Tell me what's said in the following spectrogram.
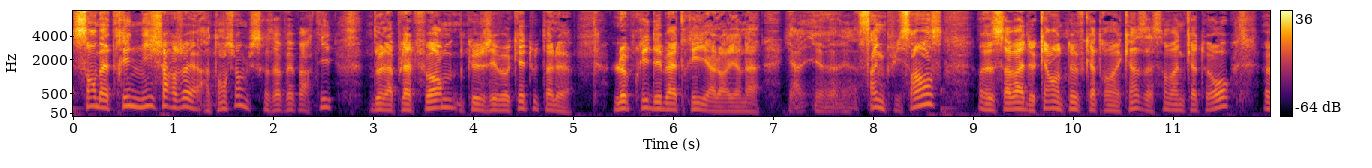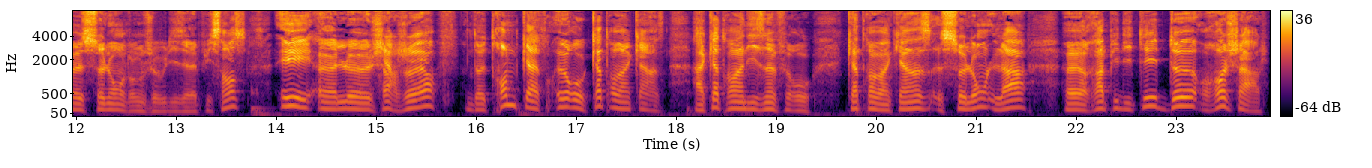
Sans batterie ni chargeur, attention puisque ça fait partie de la plateforme que j'évoquais tout à l'heure. Le prix des batteries, alors il y en a, il y a, 5 puissances, euh, ça va de 49,95 à 124 euros, euh, selon, donc je vous disais la puissance, et le chargeur de 34,95 euros à 99 euros 95 selon la euh, rapidité de recharge.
